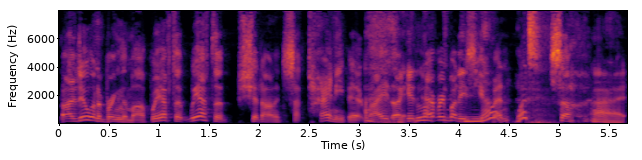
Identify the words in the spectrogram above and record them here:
but I do want to bring them up. We have to we have to shit on it just a tiny bit, right? Like look, everybody's no, human. What? So All right.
